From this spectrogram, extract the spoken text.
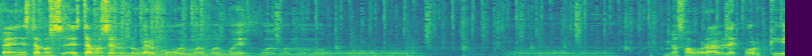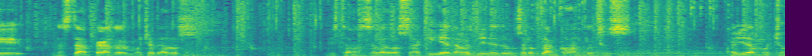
Pero estamos estamos en un lugar muy muy muy muy muy muy muy, muy no favorable porque nos estaban pegando de muchos lados. Estamos encerrados. Aquí ya nada más viene de un solo flanco, entonces ayuda mucho.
